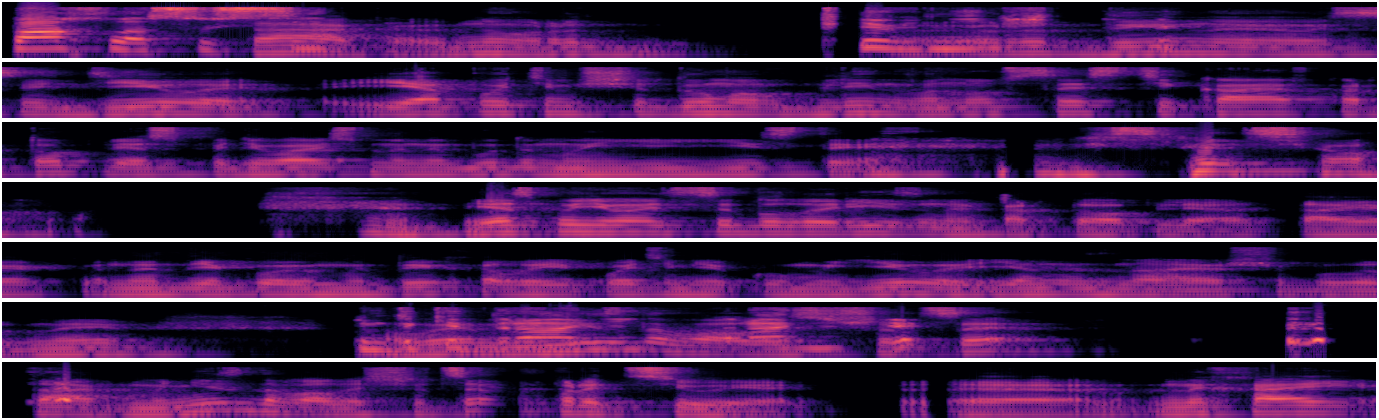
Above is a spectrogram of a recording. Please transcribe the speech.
Пахла сусід. Так, ну род- родиною сиділи. Я потім ще думав: блін, воно все стікає в картоплю. Я сподіваюся, ми не будемо її їсти після цього. Я сподіваюся, це була різна картопля, та як над якою ми дихали, і потім яку ми їли. Я не знаю, що було з нею. Такі мені здавалося, що це так, мені здавалося, що це працює. Е, нехай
